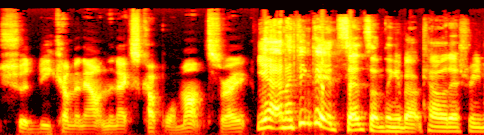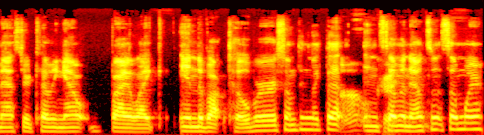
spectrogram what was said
should be coming out in the next couple of months, right? Yeah, and I think they had said something about Kaladesh Remastered coming out by like end of October or something like that Oh, in some announcement somewhere.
